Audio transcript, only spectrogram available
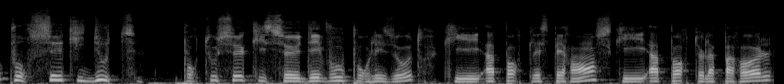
pour ceux qui doutent. Pour tous ceux qui se dévouent pour les autres, qui apportent l'espérance, qui apportent la parole,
